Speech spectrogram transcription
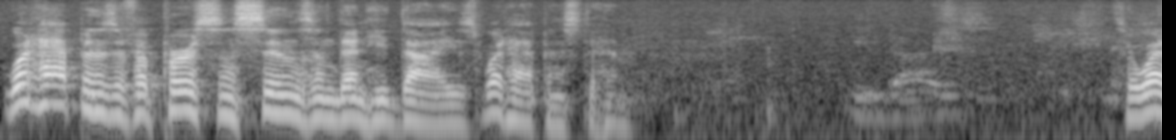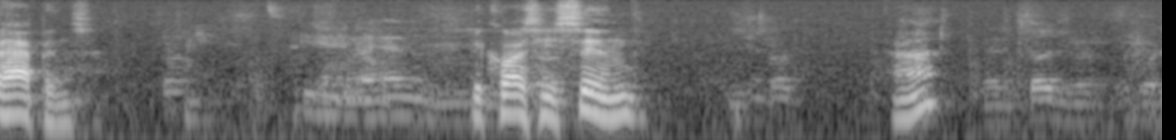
What happens if a person sins and then he dies? What happens to him? So what happens? He's in the heaven. Because he sinned, huh? And judgment, what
